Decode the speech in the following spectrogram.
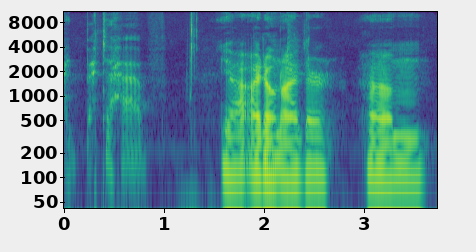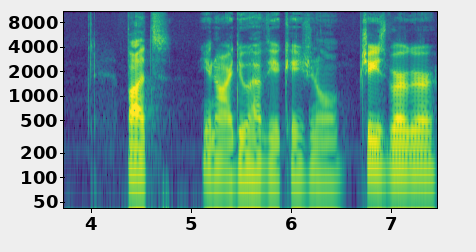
I'd better have. Yeah, I don't either. Um, but you know, I do have the occasional cheeseburger,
